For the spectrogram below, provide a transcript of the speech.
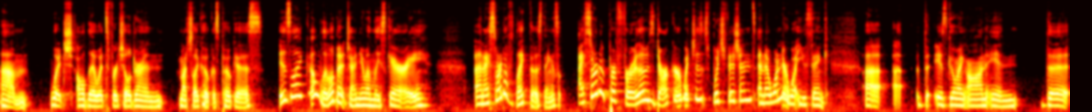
um, which, although it's for children, much like Hocus Pocus, is like a little bit genuinely scary. And I sort of like those things. I sort of prefer those darker witches, witch visions, and I wonder what you think uh, uh, is going on in the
